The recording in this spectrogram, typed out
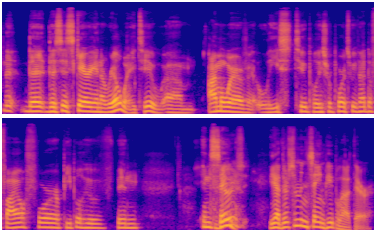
the, the, this is scary in a real way too. Um, I'm aware of at least two police reports we've had to file for people who've been insane. There's, yeah, there's some insane people out there,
